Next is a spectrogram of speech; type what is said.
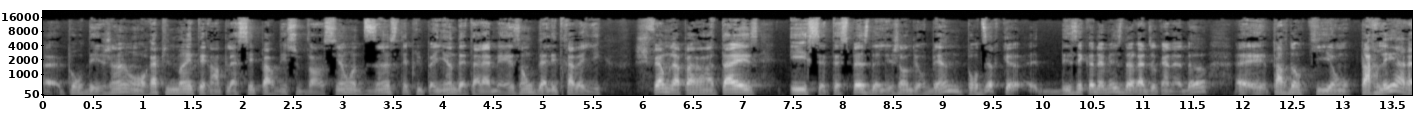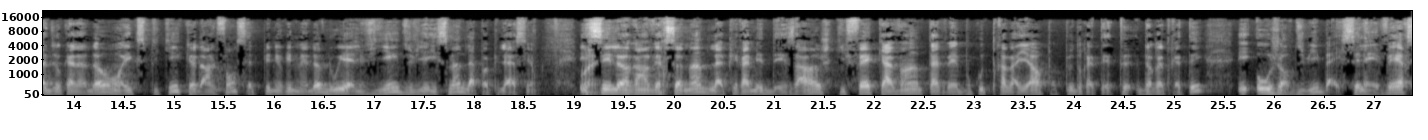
euh, pour des gens ont rapidement été remplacés par des subventions en disant c'était plus payant d'être à la maison que d'aller travailler. Je ferme la parenthèse et cette espèce de légende urbaine pour dire que des économistes de Radio-Canada, euh, pardon, qui ont parlé à Radio-Canada ont expliqué que dans le fond, cette pénurie de main-d'œuvre, Louis, elle vient du vieillissement de la population. Et c'est le renversement de la pyramide des âges qui fait qu'avant, tu avais beaucoup de travailleurs pour peu de retraités, de retraités et aujourd'hui, ben, c'est l'inverse.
